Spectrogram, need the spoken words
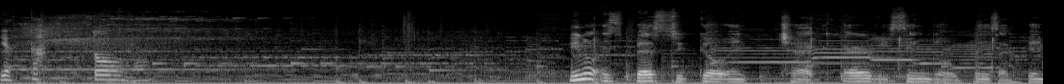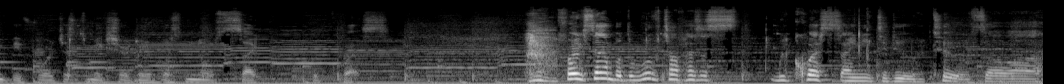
Yatta. You know, it's best to go and check every single place I've been before just to make sure there was no psych request. For example, the rooftop has requests I need to do too, so uh,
